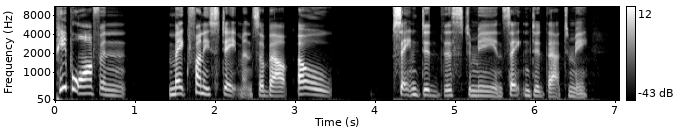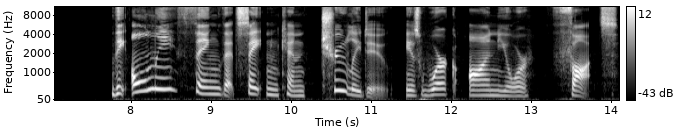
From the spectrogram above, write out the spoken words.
People often make funny statements about, oh, Satan did this to me and Satan did that to me. The only thing that Satan can truly do is work on your thoughts.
